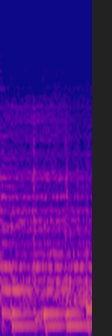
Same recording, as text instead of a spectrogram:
Música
